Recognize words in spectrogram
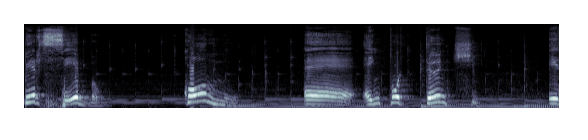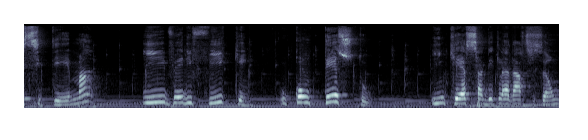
Percebam como é, é importante esse tema e verifiquem o contexto em que essa declaração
